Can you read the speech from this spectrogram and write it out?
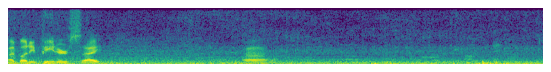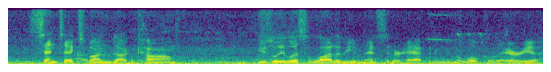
my buddy Peter's site. Uh, usually lists a lot of the events that are happening in the local area.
